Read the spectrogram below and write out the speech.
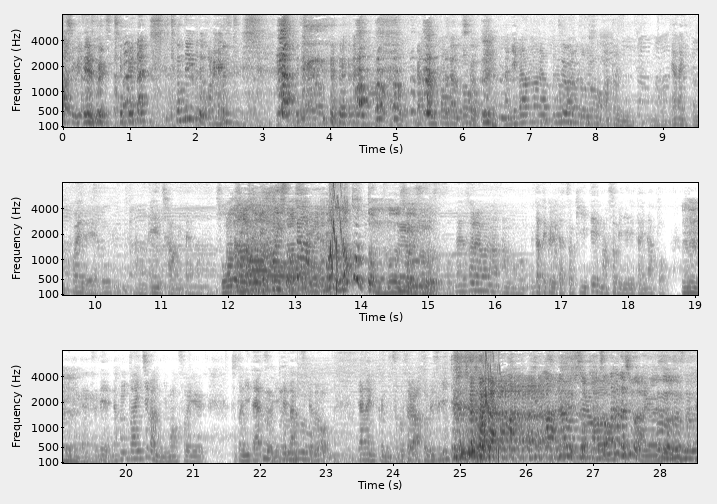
あしみてるっつって飛んでいくでこれラップのパートと、まあ、2番のラップのパートの後に柳君の声で「あのええんちゃう?」みたいなそうだびっくりしたまだなかったもんな最初でそれはなあの歌ってくれたやつを聞いて、まあ、遊びで入れたいなと思って入れたやつで,、で本当は一番にもそういうちょっと似たやつを入れてたんですけど、柳君にちょっとそれは遊びすぎって。言われてそうそんな話もありましたそうそうそう。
